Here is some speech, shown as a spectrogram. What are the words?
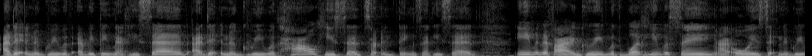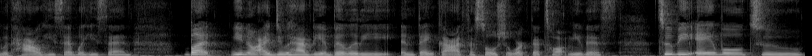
I didn't agree with everything that he said. I didn't agree with how he said certain things that he said. Even if I agreed with what he was saying, I always didn't agree with how he said what he said. But, you know, I do have the ability, and thank God for social work that taught me this, to be able to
